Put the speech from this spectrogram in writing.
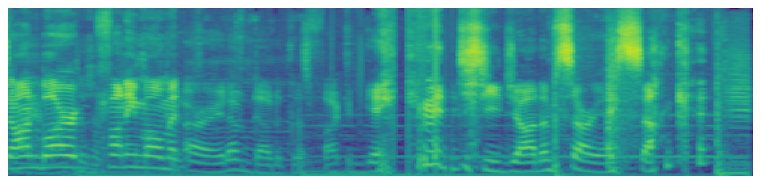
John Blarg, funny moment. Alright, I'm done with this fucking game. Gee, John, I'm sorry I suck.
